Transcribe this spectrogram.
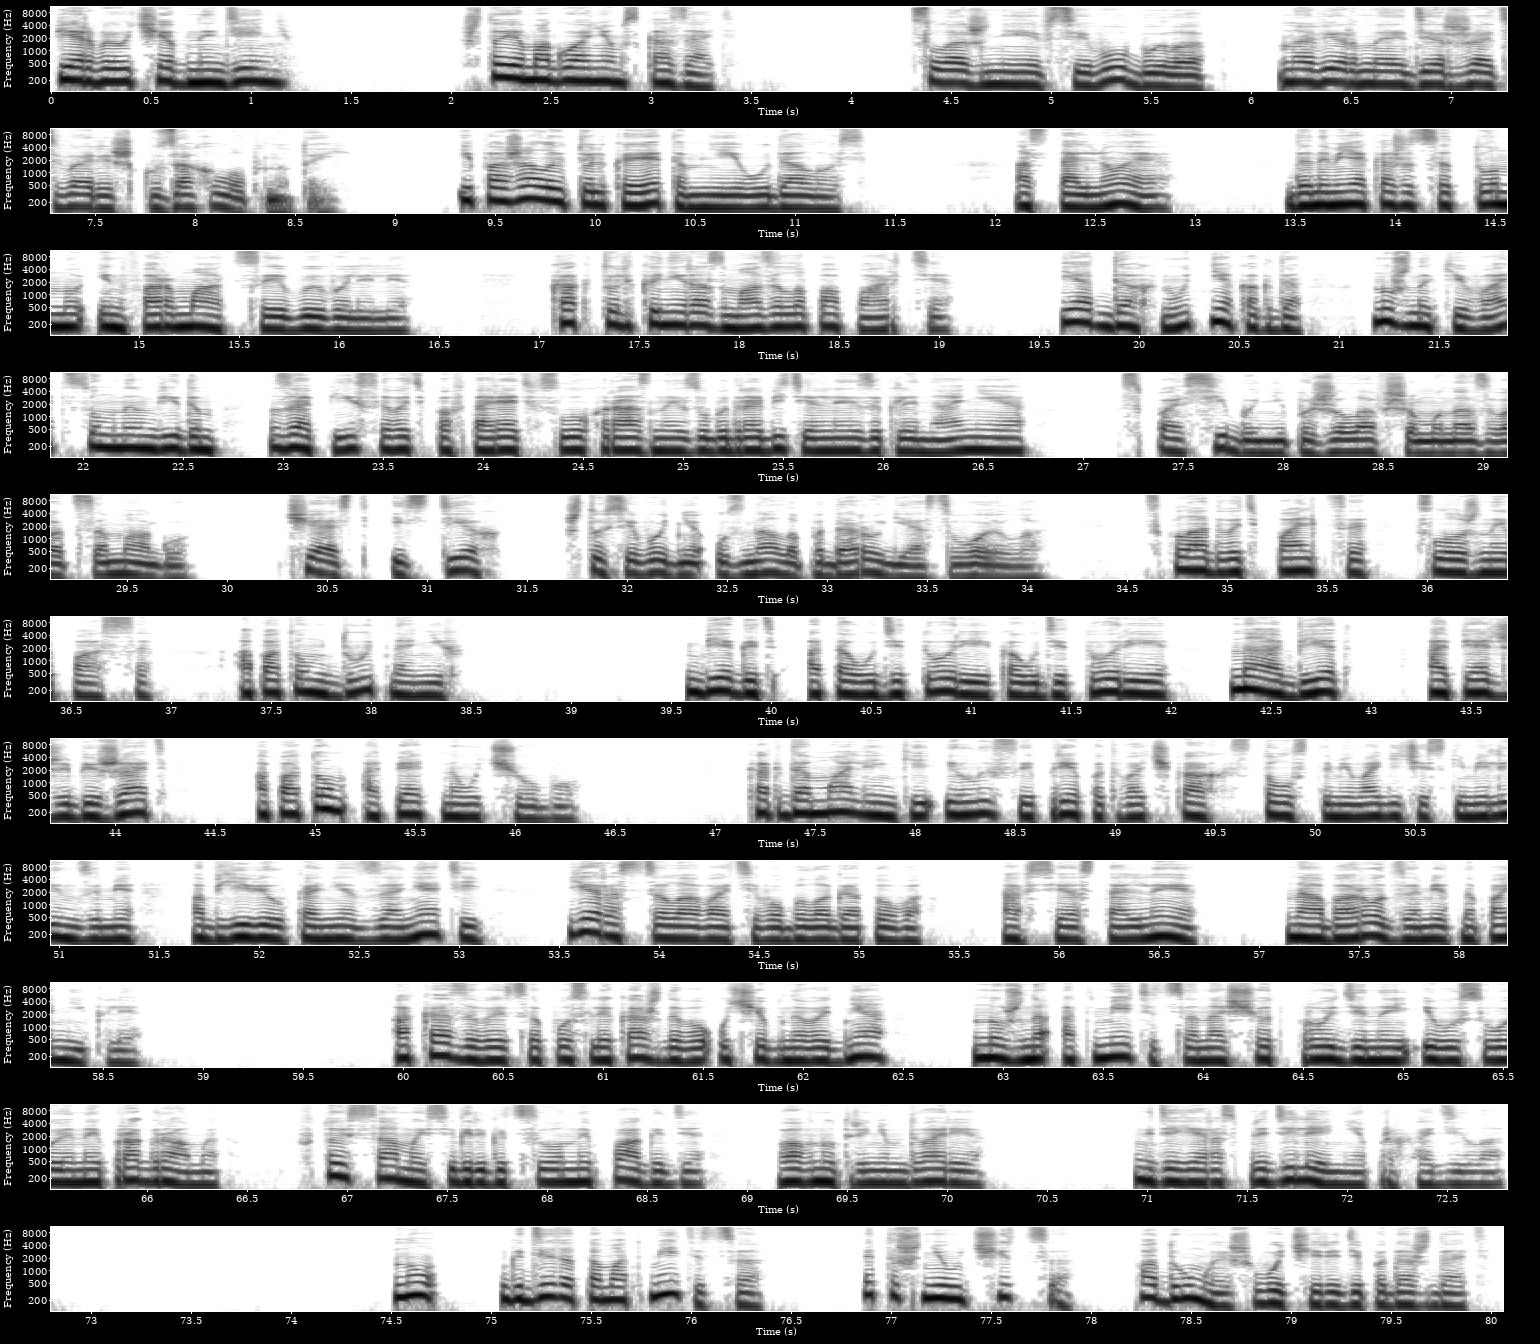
Первый учебный день. Что я могу о нем сказать? Сложнее всего было, наверное, держать варежку захлопнутой. И, пожалуй, только это мне и удалось. Остальное, да на меня, кажется, тонну информации вывалили. Как только не размазала по парте. И отдохнуть некогда, нужно кивать с умным видом, записывать, повторять вслух разные зубодробительные заклинания. Спасибо не пожелавшему назваться магу, часть из тех, что сегодня узнала по дороге освоила. Складывать пальцы в сложные пассы, а потом дуть на них, бегать от аудитории к аудитории, на обед, опять же бежать, а потом опять на учебу. Когда маленький и лысый препод в очках с толстыми магическими линзами объявил конец занятий, я расцеловать его была готова, а все остальные, наоборот, заметно поникли. Оказывается, после каждого учебного дня нужно отметиться насчет пройденной и усвоенной программы в той самой сегрегационной пагоде во внутреннем дворе, где я распределение проходила. Ну, где-то там отметиться, это ж не учиться, подумаешь, в очереди подождать.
